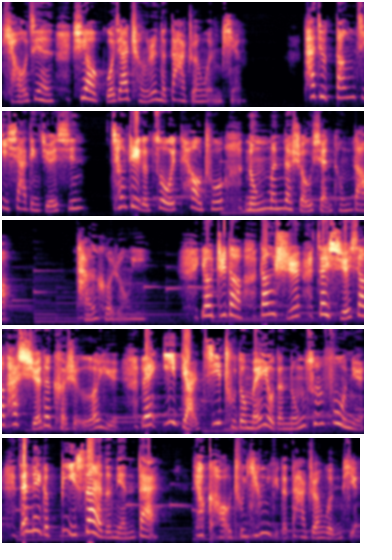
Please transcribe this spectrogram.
条件需要国家承认的大专文凭，他就当即下定决心将这个作为跳出农门的首选通道。谈何容易？要知道，当时在学校他学的可是俄语，连一点基础都没有的农村妇女，在那个闭塞的年代，要考出英语的大专文凭。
